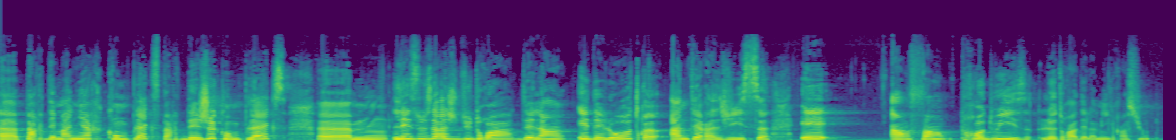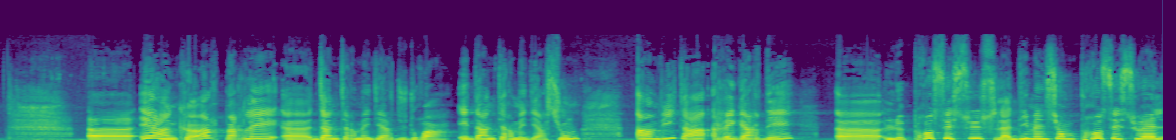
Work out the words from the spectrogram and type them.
euh, par des manières complexes, par des jeux complexes, euh, les usages du droit de l'un et de l'autre interagissent et enfin produisent le droit de la migration. Euh, et encore, parler d'intermédiaire du droit et d'intermédiation invite à regarder euh, le processus, la dimension processuelle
